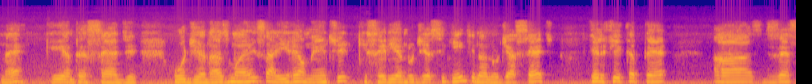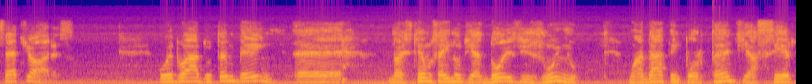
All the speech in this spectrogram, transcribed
né, que antecede o Dia das Mães, aí realmente, que seria no dia seguinte, né, no dia 7, ele fica até às 17 horas. O Eduardo também, é, nós temos aí no dia 2 de junho, uma data importante a ser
